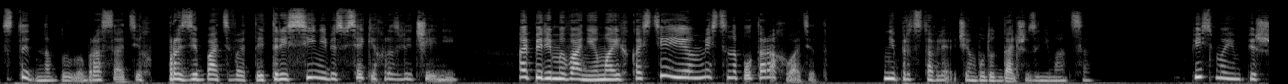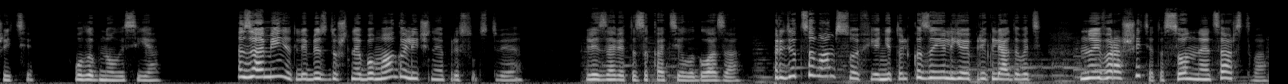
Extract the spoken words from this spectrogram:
стыдно было бросать их, прозябать в этой трясине без всяких развлечений. А перемывания моих костей месяца на полтора хватит. Не представляю, чем будут дальше заниматься. «Письма им пишите», — улыбнулась я. Заменит ли бездушная бумага личное присутствие? Лизавета закатила глаза. Придется вам, Софья, не только за Ильей приглядывать, но и ворошить это сонное царство.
